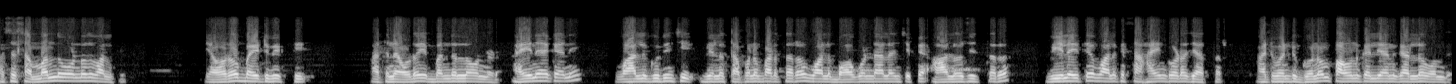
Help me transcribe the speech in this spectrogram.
అసలు సంబంధం ఉండదు వాళ్ళకి. ఎవరో బయట వ్యక్తి అతను ఎవడో ఇబ్బందుల్లో ఉన్నాడు. అయినా కానీ వాళ్ళ గురించి వీళ్ళు తపన పడతారో వాళ్ళు బాగుండాలని చెప్పి ఆలోచిస్తారో వీలైతే వాళ్ళకి సహాయం కూడా చేస్తారు. అటువంటి గుణం పవన్ కళ్యాణ్ గారిలో ఉంది.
